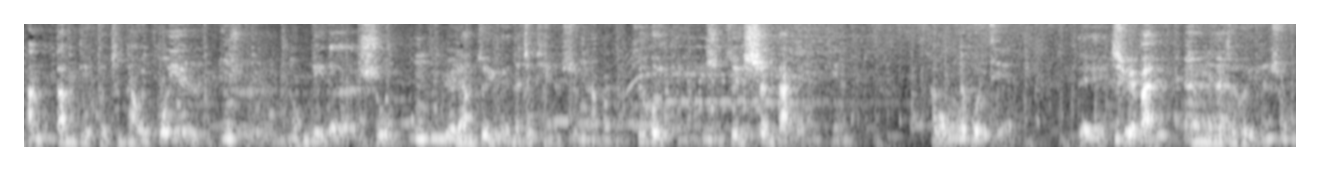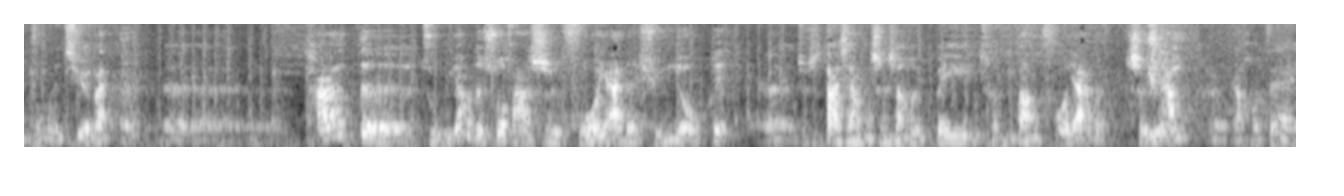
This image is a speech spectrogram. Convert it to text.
他们当地会称它为波耶日，就是农历的十五，嗯，月亮最圆的这天是他们最后一天，也是最盛大的一天。他我们的鬼节，对七月半，嗯今年的最后一天是我们中国的七月半。嗯，呃，它的主要的说法是佛牙的巡游，对，呃，就是大象身上会背存放佛牙的舍利塔，嗯。然后在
